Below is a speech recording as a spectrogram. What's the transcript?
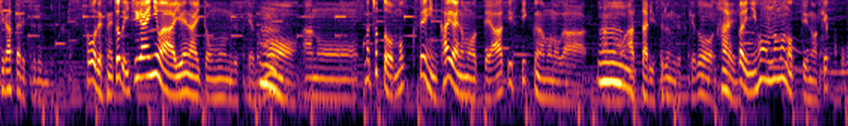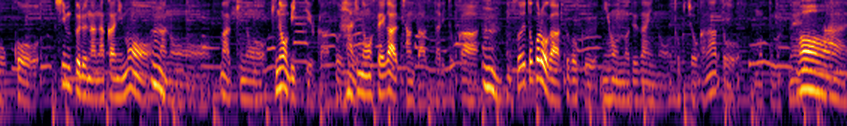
違ったりするんですか？そうですね。ちょっと一概には言えないと思うんですけども、あのまあ、ちょっと木製品に海外のものってアーティスティックなものがあの、うん。あったりするんですけど、はい。やっぱり日本のものっていうのは結構こうシンプルな中にも、うん。あのまあ、機能機能美っていうかそういはい。う機能性がちゃんとあったりとか、うん。そういうところがすごく日本のデザインの特徴かなと思ってますね。は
